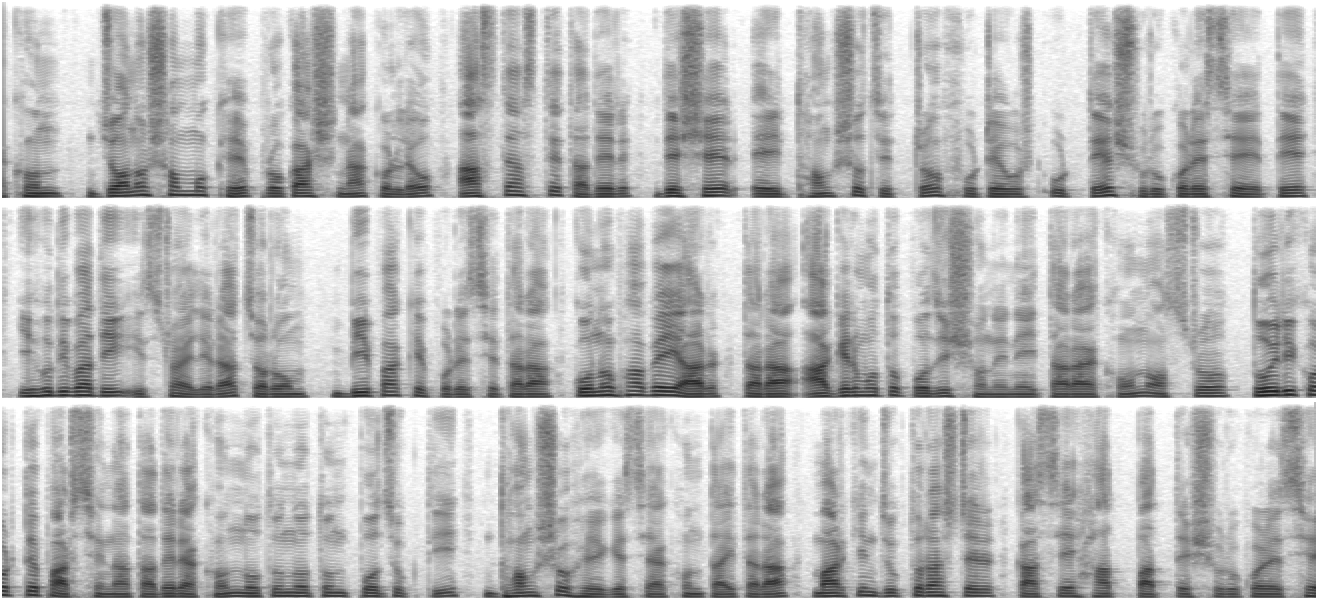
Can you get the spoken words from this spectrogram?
এখন জনসম্মুখে প্রকাশ না করলেও আস্তে আস্তে তাদের দেশের এই ধ্বংসচিত্র ফুটে উঠতে শুরু করেছে। এতে ইহুদিবাদী ইসরায়েলেরা চরম বিপাকে পড়েছে। তারা কোনোভাবেই আর তারা আগের মতো পজিশনে নেই। তারা এখন অস্ত্র তৈরি করতে পারছে না, তাদের এখন নতুন নতুন প্রযুক্তি ধ্বংস হয়ে গেছে। এখন তাই তারা মার্কিন যুক্তরাষ্ট্রের কাছে হাত পাততে শুরু করেছে।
